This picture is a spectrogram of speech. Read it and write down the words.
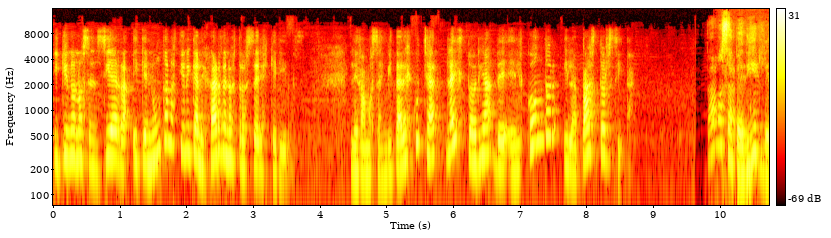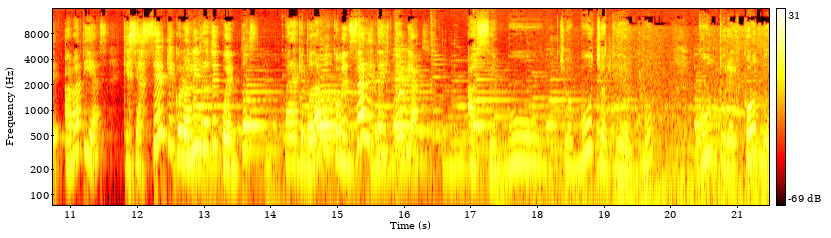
y que no nos encierra y que nunca nos tiene que alejar de nuestros seres queridos. Les vamos a invitar a escuchar la historia de El Cóndor y la Pastorcita. Vamos a pedirle a Matías que se acerque con los libros de cuentos para que podamos comenzar esta historia. Hace mucho, mucho tiempo, Kuntur el cóndor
